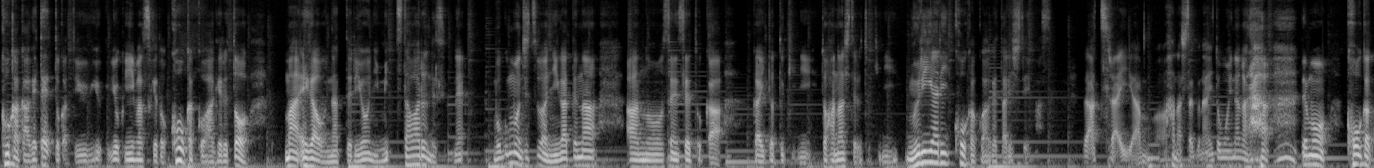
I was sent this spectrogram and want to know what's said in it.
口角上げてとかっていうよく言いますけど口角を上げるとまあ笑顔になってるように伝わるんですよね。僕も実は苦手なあの先生とかがいた時にと話してる時に無理やり口角を上げたりしています。あ辛いや話したくないと思いながら でも口角を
